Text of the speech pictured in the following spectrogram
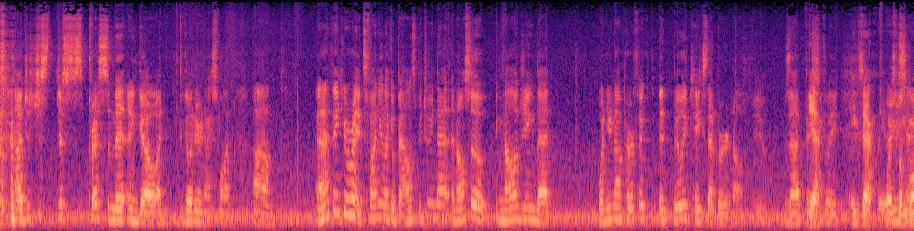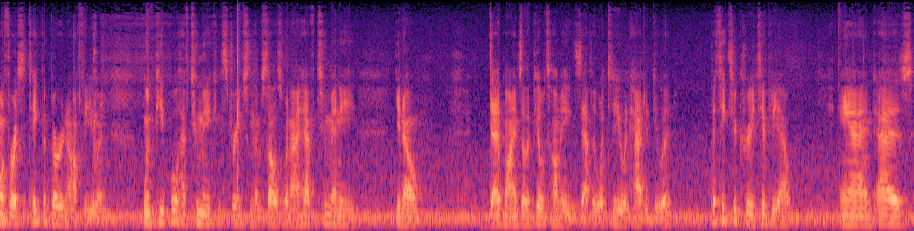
uh, just just just press submit and go and go to your next one. Um, and I think you're right. It's finding like a balance between that and also acknowledging that when you're not perfect, it really takes that burden off of you. Is that basically Yeah. Exactly. What That's what I'm going for is to take the burden off of you. And when people have too many constraints on themselves, when I have too many, you know, deadlines, other people tell me exactly what to do and how to do it, that takes your creativity out. And as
